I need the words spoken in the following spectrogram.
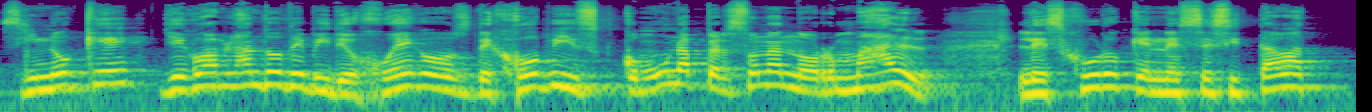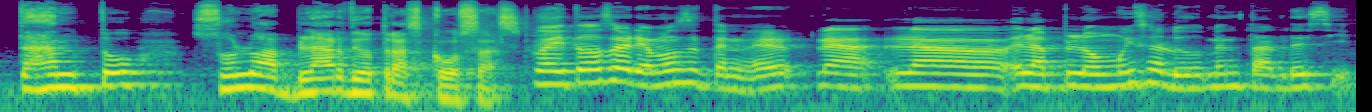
sino que llegó hablando de videojuegos, de hobbies, como una persona normal. Les juro que necesitaba tanto solo hablar de otras cosas. Güey, todos deberíamos de tener la, la- el aplomo y salud mental de Sid.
